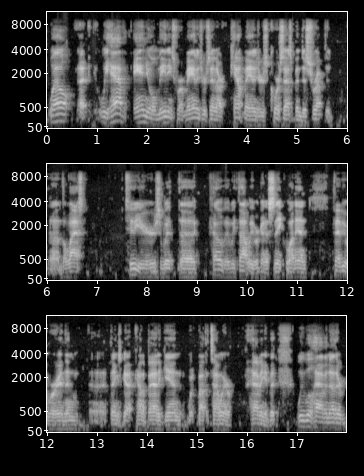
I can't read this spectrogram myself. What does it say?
Well, uh, we have annual meetings for our managers and our account managers. Of course, that's been disrupted uh, the last two years with uh, COVID. We thought we were going to sneak one in February, and then uh, things got kind of bad again about the time we were having it. But we will have another.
